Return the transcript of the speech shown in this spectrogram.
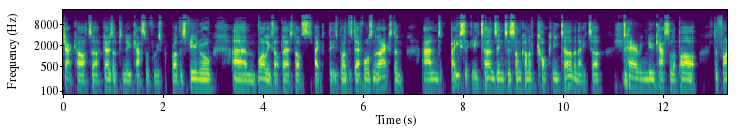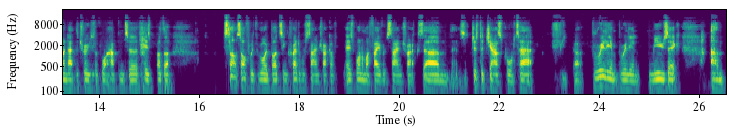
Jack Carter goes up to Newcastle for his brother's funeral. Um, while he's up there, starts to suspect that his brother's death wasn't an accident, and basically turns into some kind of Cockney Terminator, tearing Newcastle apart to find out the truth of what happened to his brother. Starts off with Roy Budd's incredible soundtrack. Of, it's one of my favourite soundtracks. Um, it's just a jazz quartet. Uh, brilliant, brilliant music. Um,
